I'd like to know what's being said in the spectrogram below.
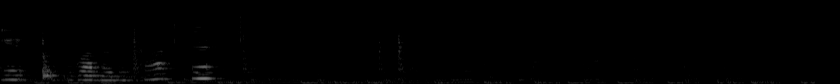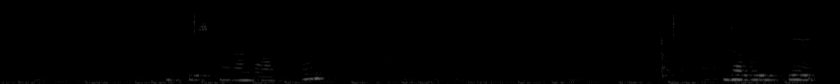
e guardo tre carte. Dopodiché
